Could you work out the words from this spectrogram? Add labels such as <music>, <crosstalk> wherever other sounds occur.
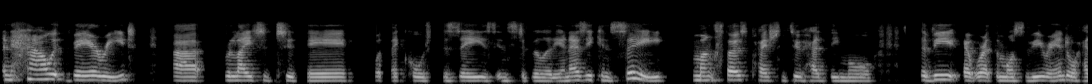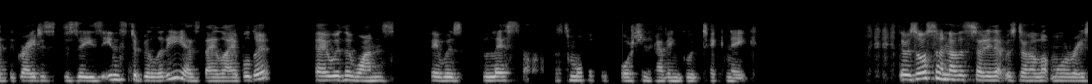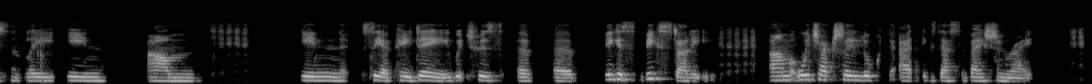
and how it varied uh, related to their what they called disease instability. And as you can see, amongst those patients who had the more severe, that were at the more severe end or had the greatest disease instability, as they labelled it, they were the ones there was less, a smaller proportion having good technique. There was also another study that was done a lot more recently in um, in COPD, which was a, a biggest big study, um, which actually looked at exacerbation rate.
